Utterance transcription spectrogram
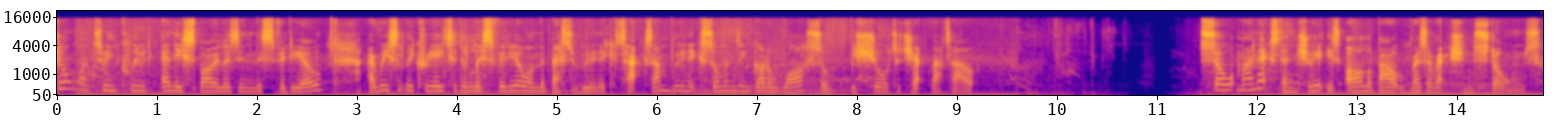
don't want to include any spoilers in this video. I recently created a list video on the best runic attacks and runic summons in God of War, so be sure to check that out. So my next entry is all about resurrection stones.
